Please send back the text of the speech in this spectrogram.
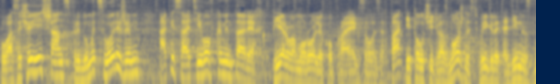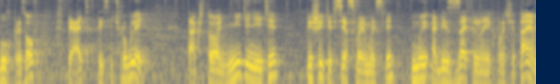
У вас еще есть шанс придумать свой режим, описать его в комментариях к первому ролику про Exo Lasertag и получить возможность выиграть один из двух призов в 5000 рублей. Так что не тяните, Пишите все свои мысли, мы обязательно их прочитаем,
